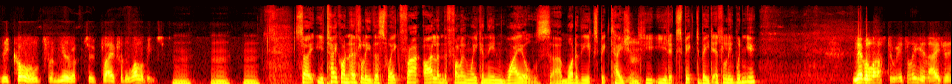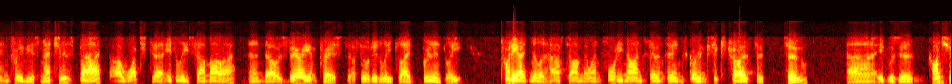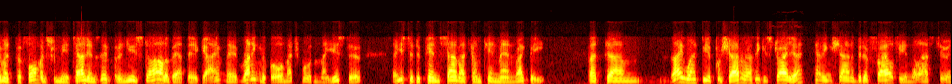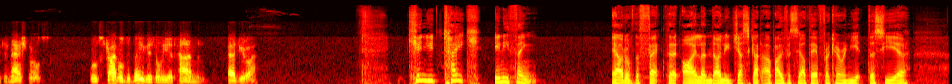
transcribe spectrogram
recalled from Europe to play for the Wallabies. Mm, mm, mm. So you take on Italy this week, France, Ireland the following week, and then Wales. Um, what are the expectations? Mm. You, would expect to beat Italy, wouldn't you? Never lost to Italy in 18 previous matches, but I watched uh, Italy Samoa and I was very impressed. I thought Italy played brilliantly. 28 nil at halftime. They won 49-17, scoring six tries to two. Uh, it was a consummate performance from the Italians. They've got a new style about their game. They're running the ball much more than they used to. They used to depend so much on 10-man rugby, but um, they won't be a pushover. I think Australia, having shown a bit of frailty in the last two internationals, will struggle to beat Italy at home in Padua. Can you take anything out of the fact that Ireland only just got up over South Africa, and yet this year,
